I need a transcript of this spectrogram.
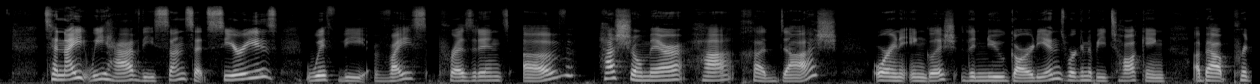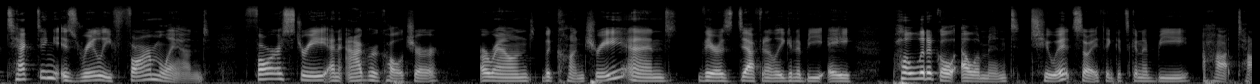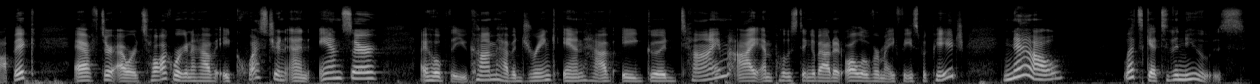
Tonight we have the Sunset Series with the Vice President of Hashomer HaChadash, or in English, the New Guardians. We're going to be talking about protecting Israeli farmland, forestry, and agriculture around the country. And there's definitely going to be a political element to it. So I think it's going to be a hot topic. After our talk, we're going to have a question and answer. I hope that you come, have a drink, and have a good time. I am posting about it all over my Facebook page. Now, let's get to the news.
